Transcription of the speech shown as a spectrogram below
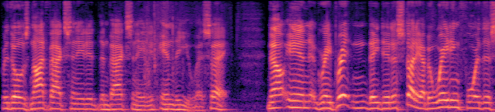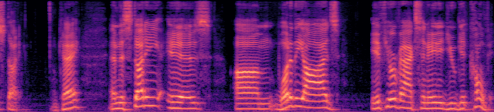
for those not vaccinated than vaccinated in the USA. Now, in Great Britain, they did a study. I've been waiting for this study. Okay? And the study is um, what are the odds if you're vaccinated, you get COVID?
